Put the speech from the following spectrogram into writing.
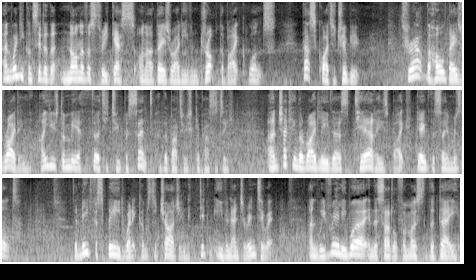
and when you consider that none of us three guests on our day's ride even dropped the bike once, that's quite a tribute. Throughout the whole day's riding, I used a mere 32% of the battery's capacity, and checking the ride leader's Thierry's bike gave the same result. The need for speed when it comes to charging didn't even enter into it, and we really were in the saddle for most of the day,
